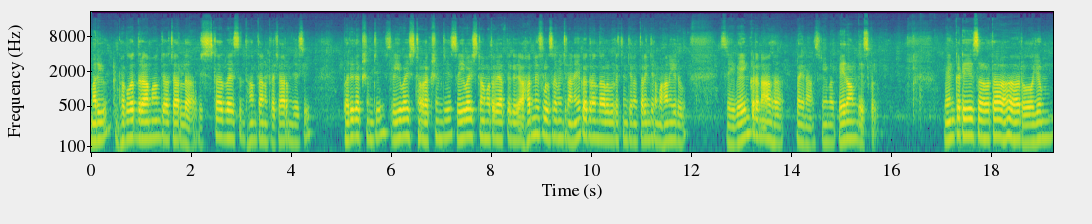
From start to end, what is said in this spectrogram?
మరియు భగవద్ రామానుజాచార్యుల విశిష్టాద్వయ సిద్ధాంతాన్ని ప్రచారం చేసి పరిరక్షించి శ్రీ వైష్ణవ రక్షించి శ్రీ వైష్ణవ మత వ్యాప్తికి అహర్నిశలు శ్రమించిన అనేక గ్రంథాలు విరచించిన తరించిన మహనీయులు శ్రీ వెంకటనాథలైన శ్రీమద్ వేదాంతేశ్వరులు వెంకటేశావతారోయం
